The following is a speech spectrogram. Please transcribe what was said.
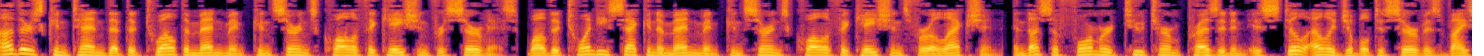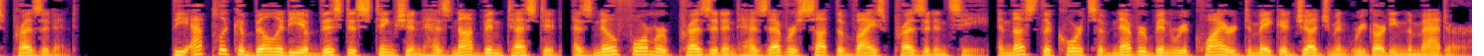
Others contend that the Twelfth Amendment concerns qualification for service, while the Twenty-second Amendment concerns qualifications for election, and thus a former two-term president is still eligible to serve as vice president. The applicability of this distinction has not been tested, as no former president has ever sought the vice presidency, and thus the courts have never been required to make a judgment regarding the matter.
